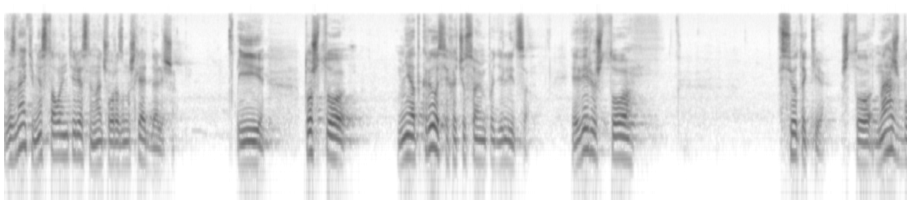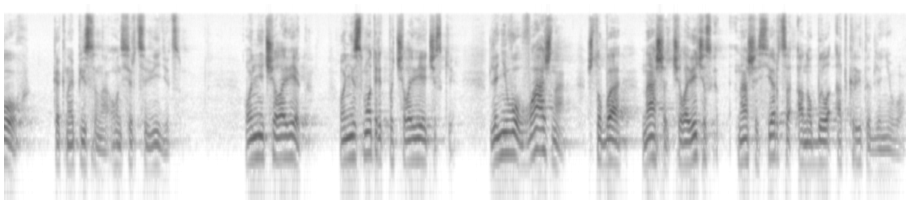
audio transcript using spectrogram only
И вы знаете, мне стало интересно, я начал размышлять дальше. И то, что мне открылось, я хочу с вами поделиться. Я верю, что все-таки, что наш Бог, как написано, Он сердцевидец. Он не человек, Он не смотрит по-человечески. Для Него важно, чтобы наше человеческое, наше сердце, оно было открыто для Него.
